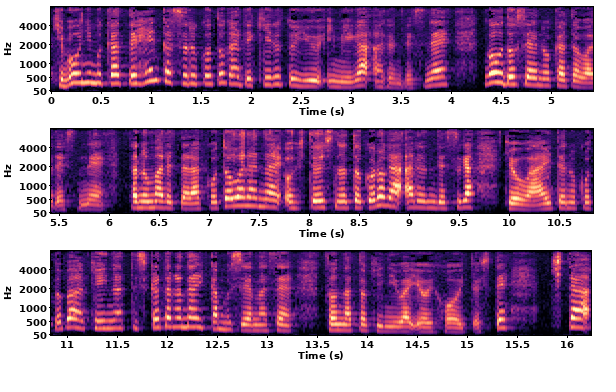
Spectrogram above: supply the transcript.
希望に向かって変化することができるという意味があるんですね。豪土星の方はですね頼まれたら断らないお人よしのところがあるんですが今日は相手の言葉が気になって仕方がないかもしれません。そんな時には良い方位として北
